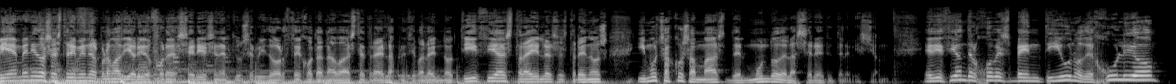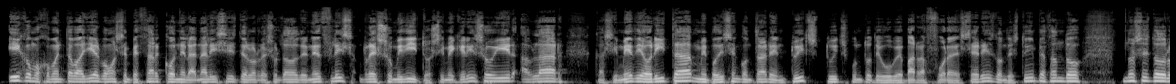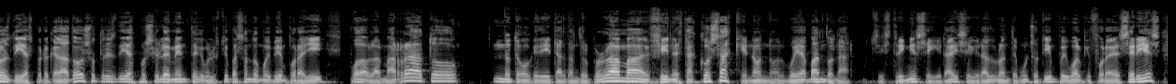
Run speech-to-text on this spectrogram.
Bienvenidos a Streaming, el programa diario de Fuera de Series en el que un servidor CJ Navas te trae las principales noticias, trailers, estrenos y muchas cosas más del mundo de las series de televisión. Edición del jueves 21 de julio. Y como os comentaba ayer, vamos a empezar con el análisis de los resultados de Netflix resumidito. Si me queréis oír hablar casi media horita, me podéis encontrar en Twitch, twitch.tv barra fuera de series, donde estoy empezando, no sé todos los días, pero cada dos o tres días posiblemente, que me lo estoy pasando muy bien por allí. Puedo hablar más rato, no tengo que editar tanto el programa, en fin, estas cosas que no, no voy a abandonar. Si streaming seguirá y seguirá durante mucho tiempo, igual que fuera de series,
